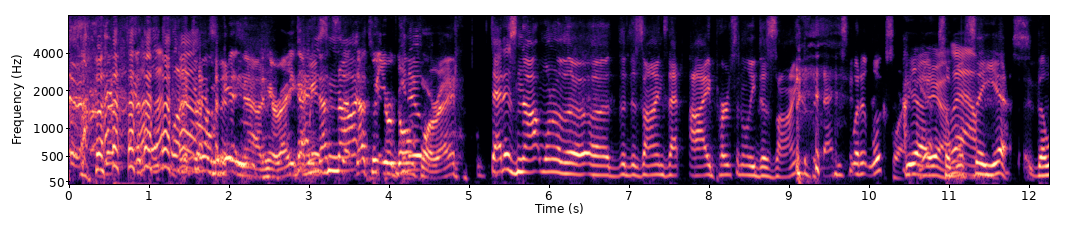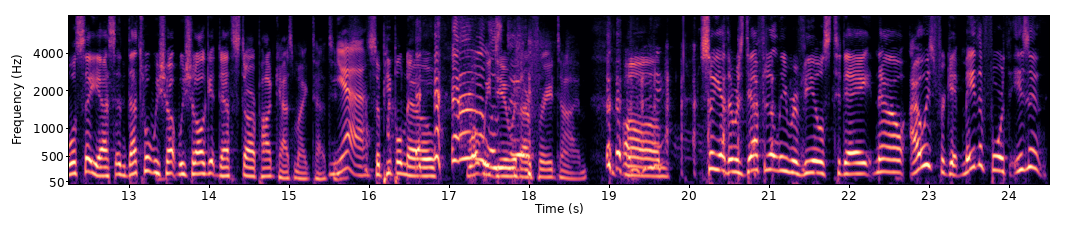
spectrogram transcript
That's, that's what I'm getting out here, right? That I mean, that's, not- that's what you were you going know- for, right? that is not one of the uh, the designs that I personally designed, but that is what it looks like. Yeah, yeah. So we'll say yes. Then we'll say yes, and that's what we should we should all get Death Star podcast mic tattoos. Yeah. so people know what we do do with our free time. Um, so yeah, there was definitely reveals today. Now I always forget May the Fourth isn't.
